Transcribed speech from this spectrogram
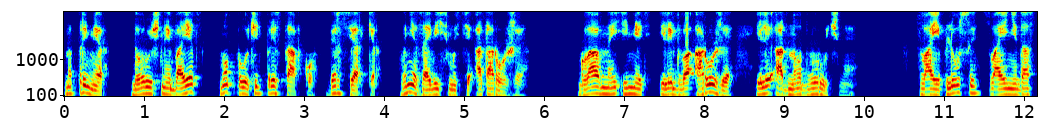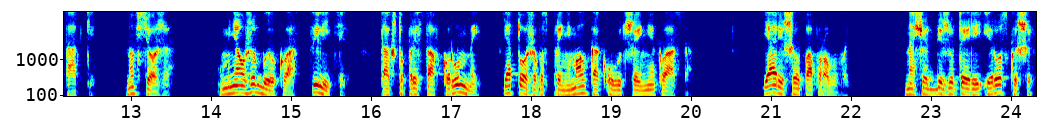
Например, двуручный боец мог получить приставку «берсеркер» вне зависимости от оружия. Главное иметь или два оружия, или одно двуручное. Свои плюсы, свои недостатки. Но все же. У меня уже был класс «Целитель», так что приставку «Рунный» я тоже воспринимал как улучшение класса. Я решил попробовать. Насчет бижутерии и роскоши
